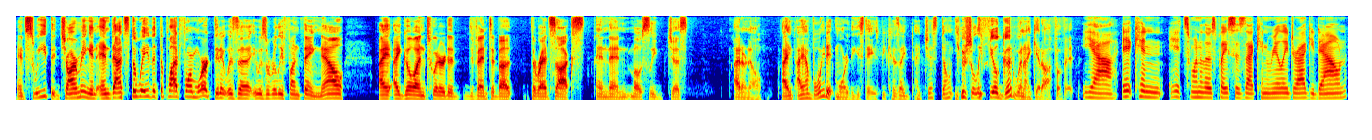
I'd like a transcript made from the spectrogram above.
and sweet and charming. And, and that's the way that the platform worked. And it was a, it was a really fun thing. Now I, I go on Twitter to vent about the Red Sox and then mostly just, I don't know. I, I avoid it more these days because I, I just don't usually feel good when I get off of it. yeah, it can. It's one of those places that can really drag you down.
